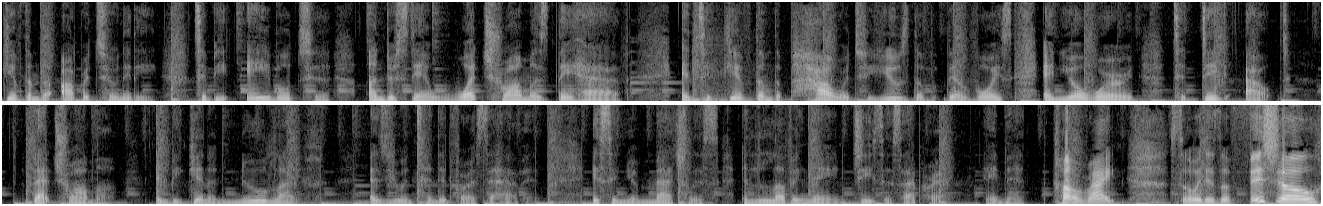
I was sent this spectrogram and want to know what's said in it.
give them the opportunity to be able to understand what traumas they have and to give them the power to use the, their voice and your word to dig out that trauma and begin a new life as you intended for us to have it. It's in your matchless and loving name, Jesus, I pray. Amen. All right. So it is official.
